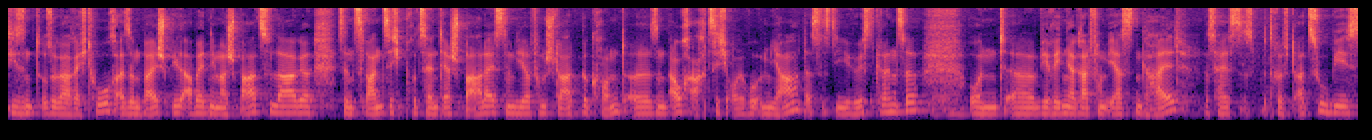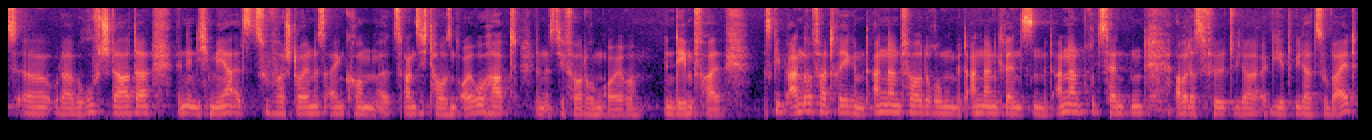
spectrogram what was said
Die sind sogar recht hoch. Also ein Beispiel Arbeitnehmersparzulage sind 20 Prozent der Sparleistung, die er vom Staat bekommt, äh, sind auch 80 Euro im Jahr. Das ist die Höchstgrenze. Und äh, wir reden ja gerade vom ersten Gehalt. Das heißt, es betrifft Azubis äh, oder Berufsstarter. Wenn ihr nicht mehr als zu versteuerndes Einkommen 20.000 äh, Euro habt, dann ist die Förderung eure. In dem Fall. Es gibt andere Verträge mit anderen Förderungen, mit anderen Grenzen, mit anderen Prozenten, aber das füllt wieder, geht wieder zu weit.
